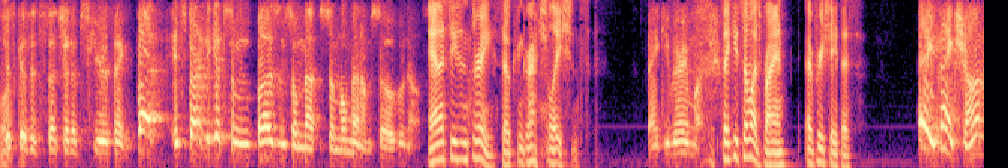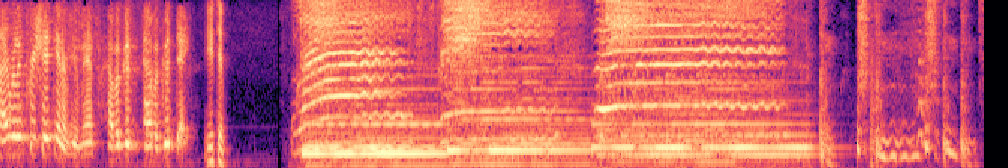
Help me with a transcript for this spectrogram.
Just because it's such an obscure thing, but it's starting to get some buzz and some some momentum. So who knows? And it's season three, so congratulations. Thank you very much. Thank you so much, Brian. I appreciate this. Hey, thanks, Sean. I really appreciate the interview, man. Have a good have a good day. You too. Last things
